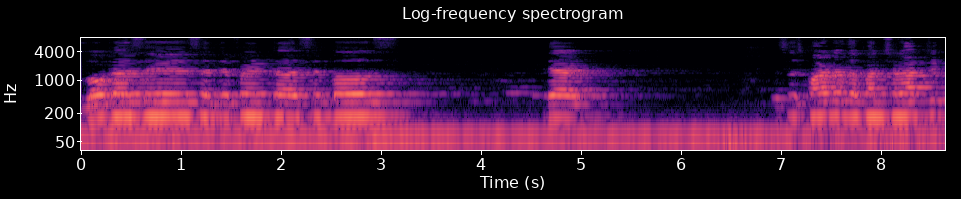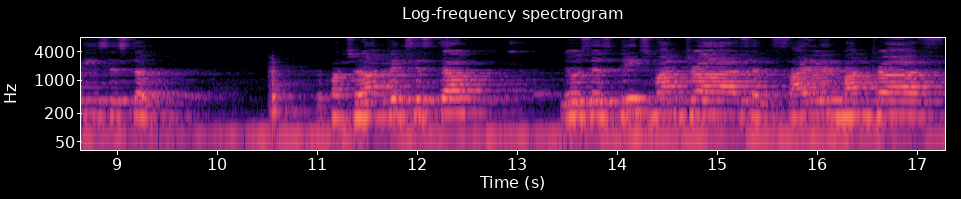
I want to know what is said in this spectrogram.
lotuses and different uh, symbols. There, this is part of the Pancharatriki system. The Pancharatric system uses speech mantras and silent mantras,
